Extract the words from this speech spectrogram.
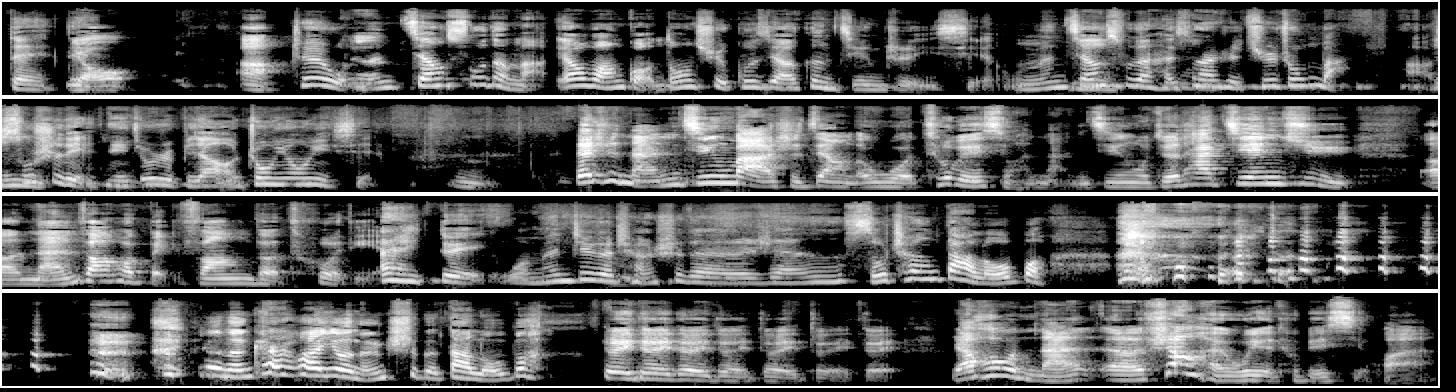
对对有啊，这是我们江苏的嘛，要往广东去，估计要更精致一些。我们江苏的还算是居中吧，啊，苏式点心就是比较中庸一些。嗯，但是南京吧是这样的，我特别喜欢南京，我觉得它兼具呃南方和北方的特点。哎，对我们这个城市的人俗称大萝卜，又能开花又能吃的大萝卜。对对对对对对对。然后南呃上海我也特别喜欢，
